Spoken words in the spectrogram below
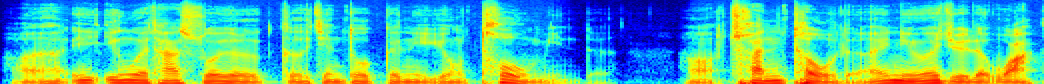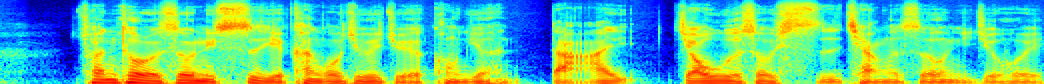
啊，因因为它所有的隔间都跟你用透明的啊，穿透的，哎，你会觉得哇。穿透的时候，你视野看过去会觉得空间很大。哎，交互的时候实墙的时候，你就会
